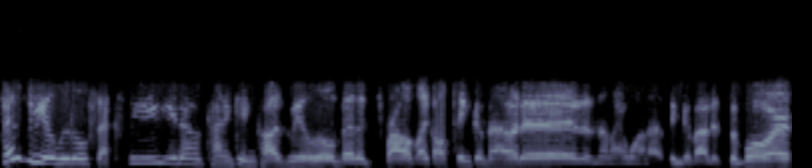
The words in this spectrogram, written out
tends to be a little sexy, you know, kind of can cause me a little bit of trouble. Like I'll think about it and then I want to think about it some more.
